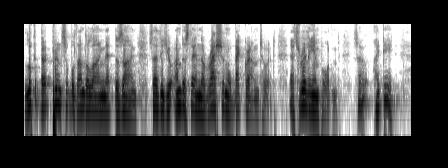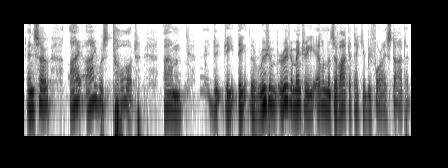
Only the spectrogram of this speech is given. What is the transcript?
Look at the principles underlying that design so that you understand the rational background to it. That's really important. So I did. And so I, I was taught um, the, the, the, the rudimentary elements of architecture before I started.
